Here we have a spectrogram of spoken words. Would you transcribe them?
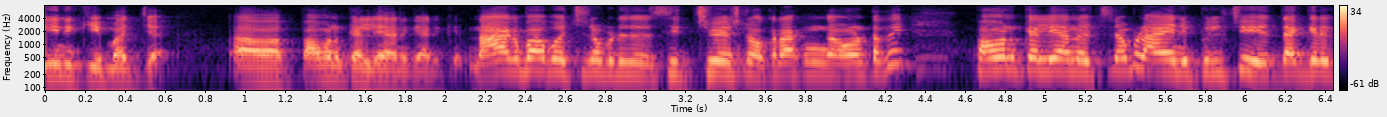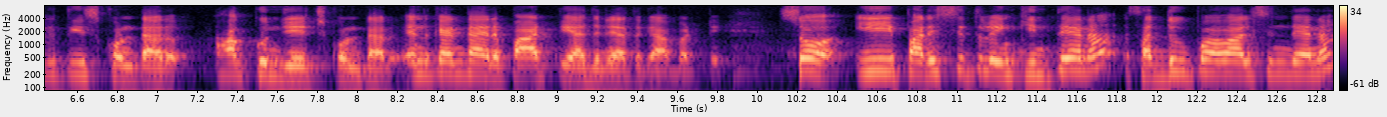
ఈయనకి మధ్య పవన్ కళ్యాణ్ గారికి. నాగబాబు వచ్చినప్పుడు సిచ్యువేషన్ ఒక రకంగా ఉంటుంది. పవన్ కళ్యాణ్ వచ్చినప్పుడు ఆయన పిలిచి దగ్గరికి తీసుకుంటారు హక్కును చేర్చుకుంటారు. ఎందుకంటే ఆయన పార్టీ అధినేత కాబట్టి. సో ఈ పరిస్థితులు ఇంకింతేనా సర్దుకుపోవాల్సిందేనా?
